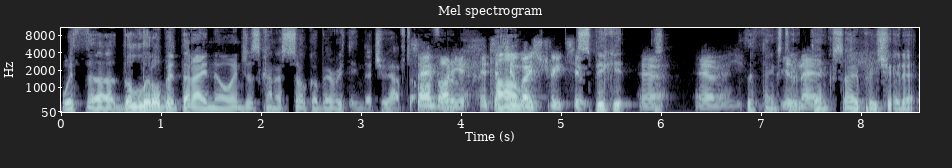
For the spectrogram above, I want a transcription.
with the the little bit that i know and just kind of soak up everything that you have to same offer. buddy it's a two-way um, street too speaking yeah yeah man. thanks dude thanks i appreciate it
